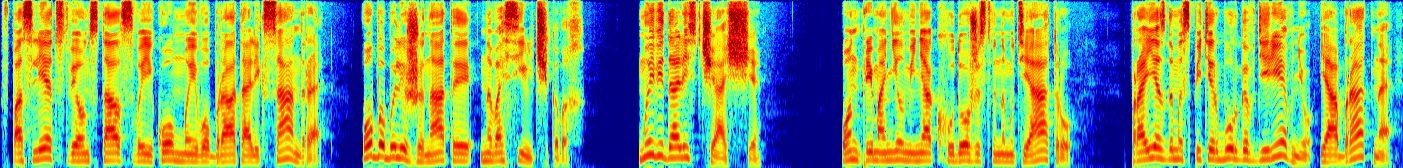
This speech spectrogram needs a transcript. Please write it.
Впоследствии он стал свояком моего брата Александра, оба были женаты на Васильчиковых. Мы видались чаще. Он приманил меня к художественному театру, проездом из Петербурга в деревню и обратно –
